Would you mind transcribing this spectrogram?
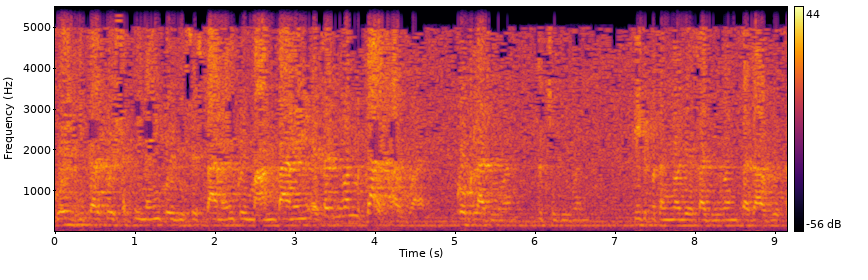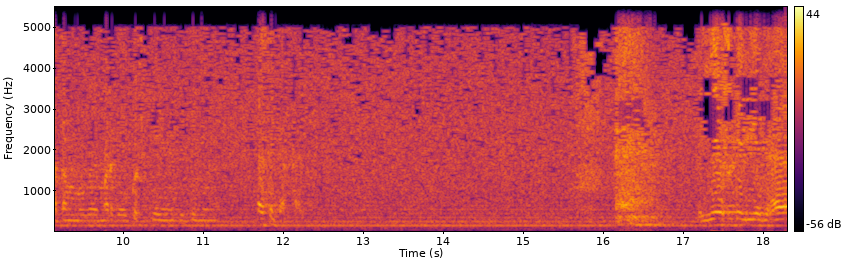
कोई भीतर कोई शक्ति नहीं, कोई विशेषता नहीं, कोई महानता नहीं, ऐसा जीवन में क्या रखा हुआ है? खोखला जीवन, तुच्छ जीवन कीट पतंगों जैसा जीवन पैदा हुए, खत्म हो गए मर गए, कुछ नहीं, किसी नहीं। ऐसे क्या है तो ये उसके लिए जो है,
